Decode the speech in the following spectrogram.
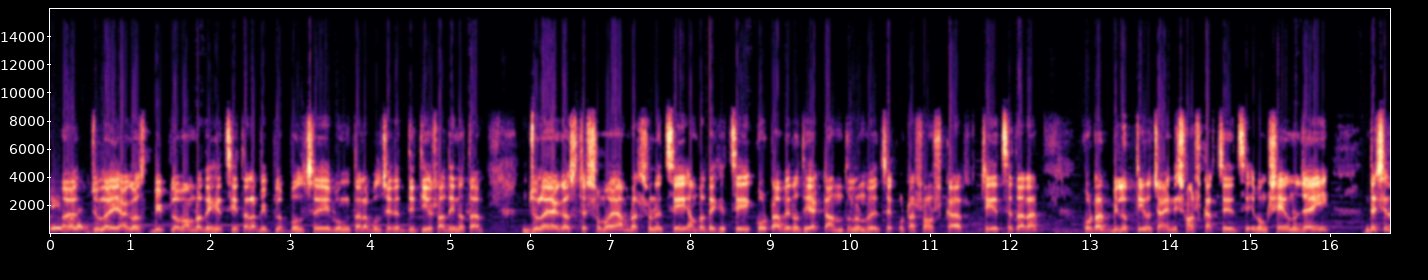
জি, আহ, বলেন। জুলাই আগস্ট বিপ্লব আমরা দেখেছি তারা বিপ্লব বলছে এবং তারা বলছে এটা দ্বিতীয় স্বাধীনতা। জুলাই আগস্টের সময় আমরা শুনেছি আমরা দেখেছি কোটা বিরোধী একটা আন্দোলন হয়েছে কোটা সংস্কার চেয়েছে তারা। কোটার বিলুপ্তিও চায়নি সংস্কার চেয়েছে এবং সেই অনুযায়ী দেশের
